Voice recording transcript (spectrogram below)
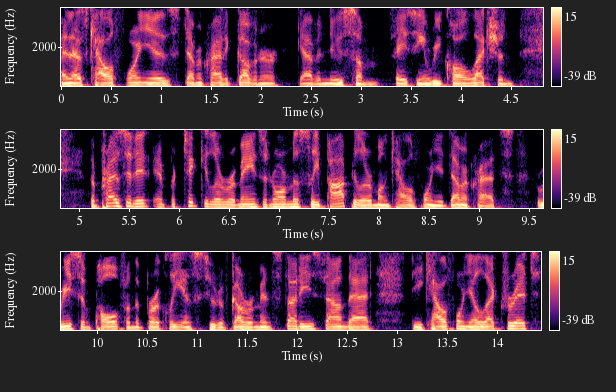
And as California's Democratic governor, Gavin Newsom, facing a recall election, the president in particular remains enormously popular among California Democrats. A recent poll from the Berkeley Institute of Government Studies found that the California electorate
